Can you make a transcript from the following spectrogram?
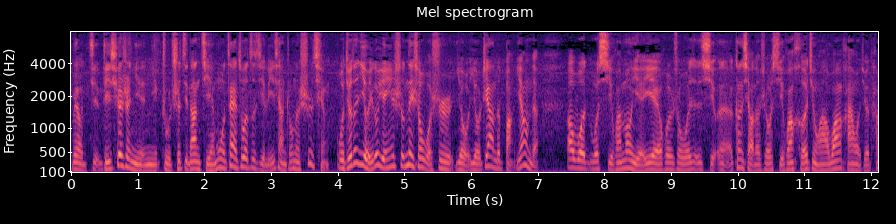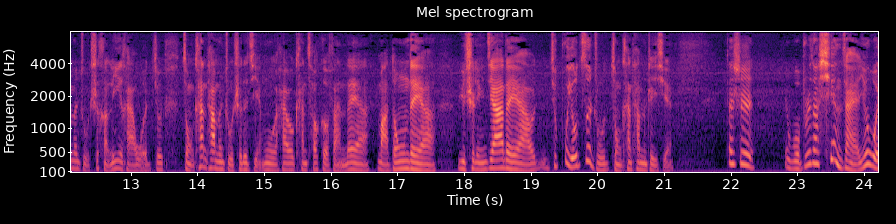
没有，的的确是你你主持几档节目，在做自己理想中的事情。我觉得有一个原因是那时候我是有有这样的榜样的啊，我我喜欢孟爷爷，或者说我喜呃更小的时候喜欢何炅啊、汪涵，我觉得他们主持很厉害，我就总看他们主持的节目，还有看曹可凡的呀、马东的呀。尉迟林家的呀，就不由自主总看他们这些，但是我不知道现在，因为我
